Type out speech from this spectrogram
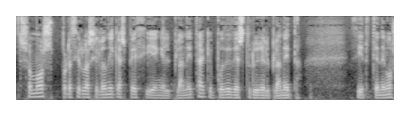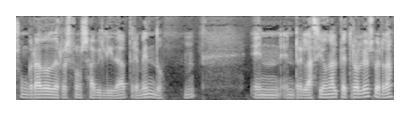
somos, por decirlo así, la única especie en el planeta que puede destruir el planeta. Es decir, tenemos un grado de responsabilidad tremendo. En, en, relación al petróleo, es verdad,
